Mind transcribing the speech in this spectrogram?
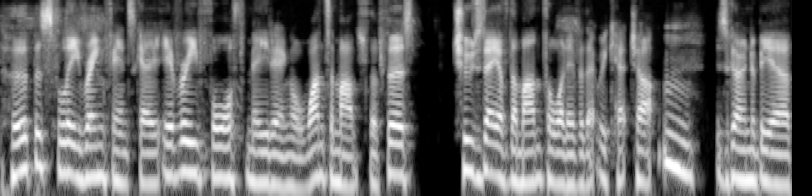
purposefully ring fence, okay, every fourth meeting or once a month, the first Tuesday of the month or whatever that we catch up Mm, is going to be a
